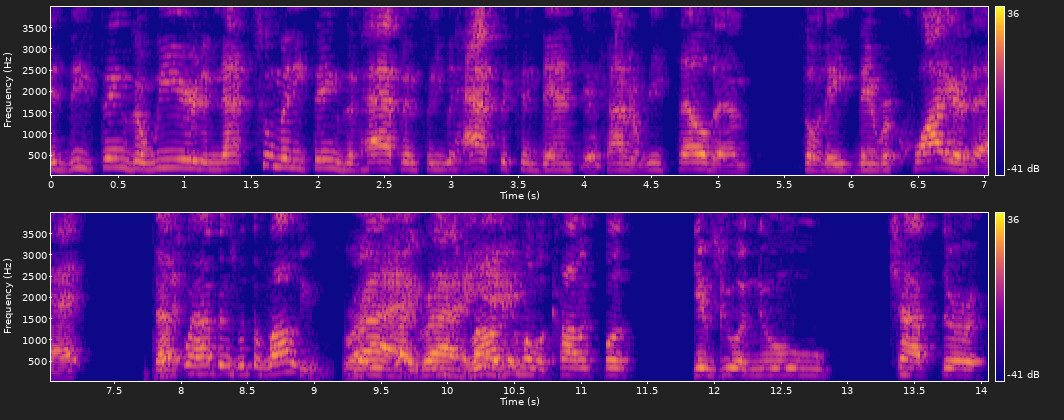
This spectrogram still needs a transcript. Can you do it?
it, these things are weird, and not too many things have happened, so you have to condense and kind of retell them. So they they require that. That's but- what happens with the volumes, right? Right, like right, each volume yeah. of a comic book gives you a new chapter.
